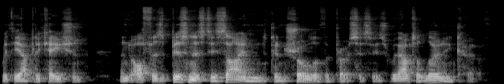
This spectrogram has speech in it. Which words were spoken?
with the application and offers business design and control of the processes without a learning curve.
